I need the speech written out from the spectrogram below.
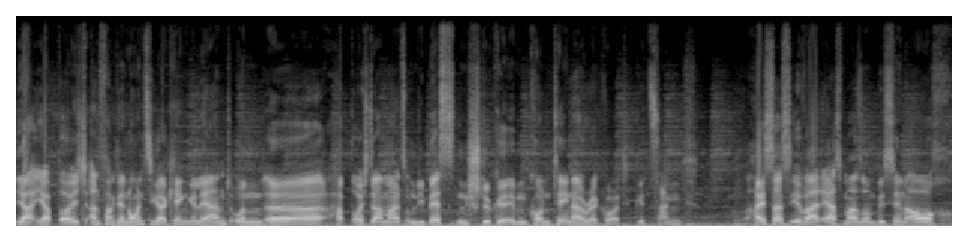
Ja, ihr habt euch Anfang der 90er kennengelernt und äh, habt euch damals um die besten Stücke im Container Record gezankt. Heißt das, ihr wart erstmal so ein bisschen auch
